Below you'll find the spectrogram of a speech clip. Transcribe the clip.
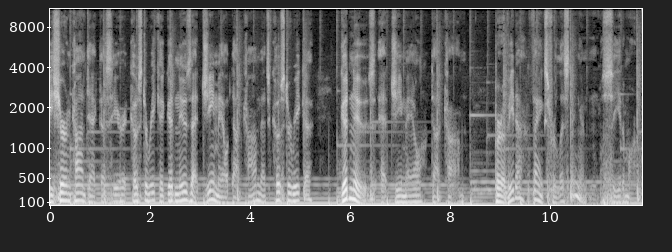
be sure and contact us here at Costa Rica Good News at gmail.com. That's Costa Rica Good News at gmail.com. Pura Vida, thanks for listening, and we'll see you tomorrow.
